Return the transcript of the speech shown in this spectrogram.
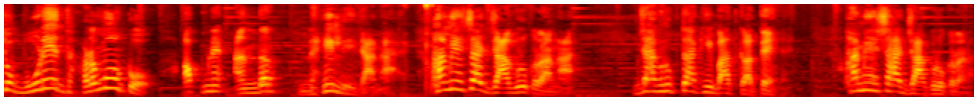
तो बुरे धर्मों को अपने अंदर नहीं ले जाना है। हमेशा जागरूक रहना है। जागरूकता की बात कहते हैं। हमेशा जागरूक रहना।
